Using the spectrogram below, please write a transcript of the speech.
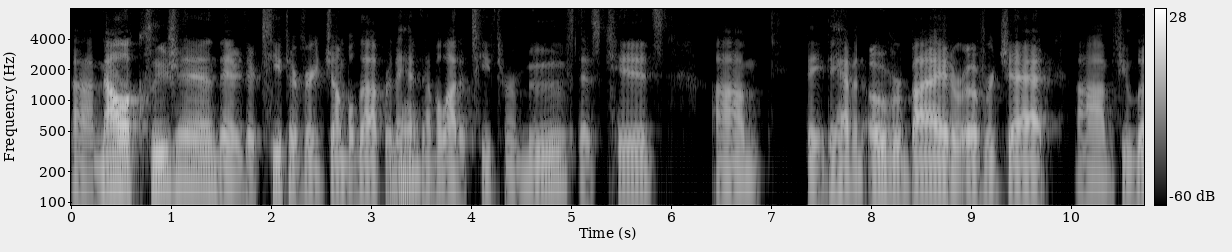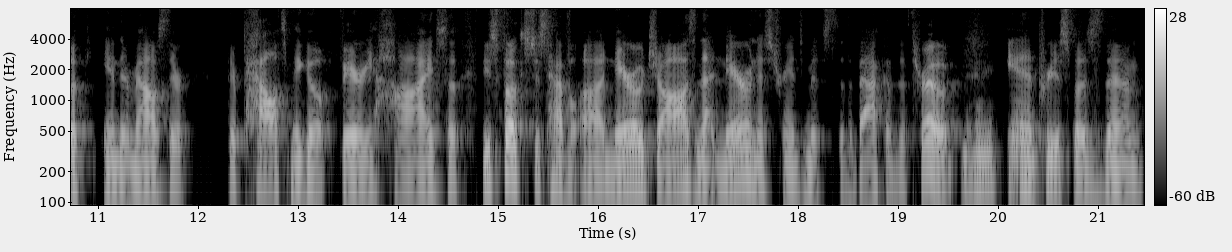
uh, malocclusion, their, their teeth are very jumbled up, or they mm-hmm. have to have a lot of teeth removed as kids. Um, they, they have an overbite or overjet. Um, if you look in their mouths, their their palates may go very high. So these folks just have uh, narrow jaws, and that narrowness transmits to the back of the throat mm-hmm. and predisposes them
